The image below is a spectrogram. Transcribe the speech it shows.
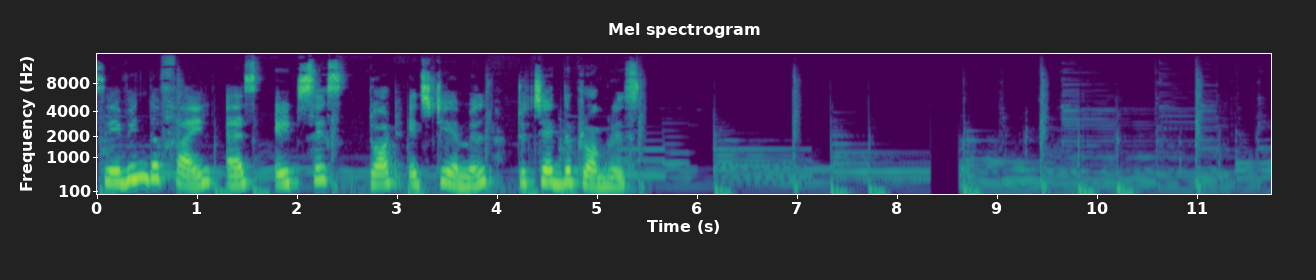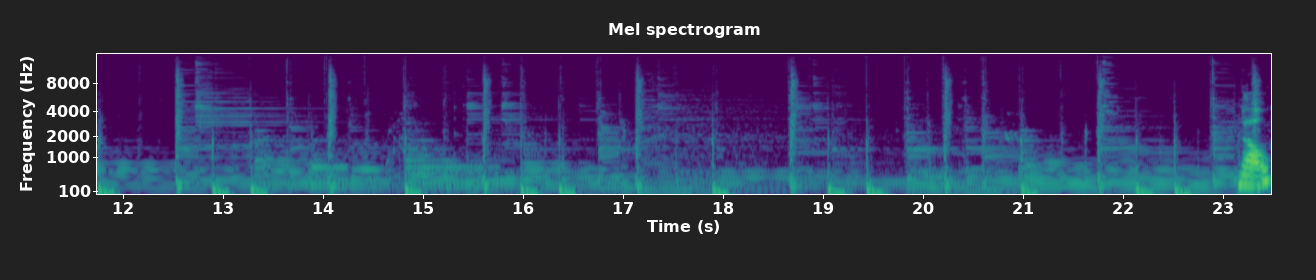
Saving the file as h6.html to check the progress. Now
